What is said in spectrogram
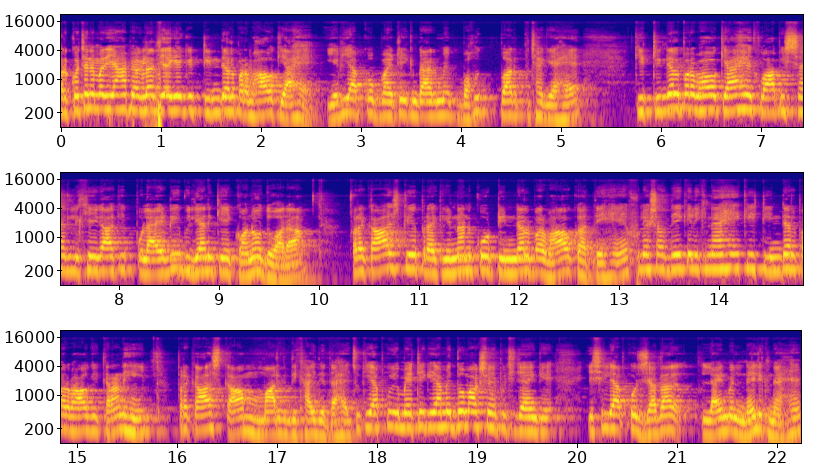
और क्वेश्चन नंबर यहाँ पे अगला दिया गया कि टिंडल प्रभाव क्या है? ये भी आपको मैट्रिक बारे में बहुत बार पूछा गया है कि टिंडल प्रभाव क्या है? तो आप इस लिखिएगा कि पोलाइडी विलियन के कणों द्वारा प्रकाश के प्रकीर्णन को टिंडल प्रभाव कहते हैं। फुले शब्द दे के लिखना है कि टिंडल प्रभाव के कारण ही प्रकाश का मार्ग दिखाई देता है। चूँकि आपको ये मैट्रिक एग्ज़ाम में दो मार्क्स में पूछे जाएँगे, इसलिए आपको ज़्यादा लाइन में नहीं लिखना है।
